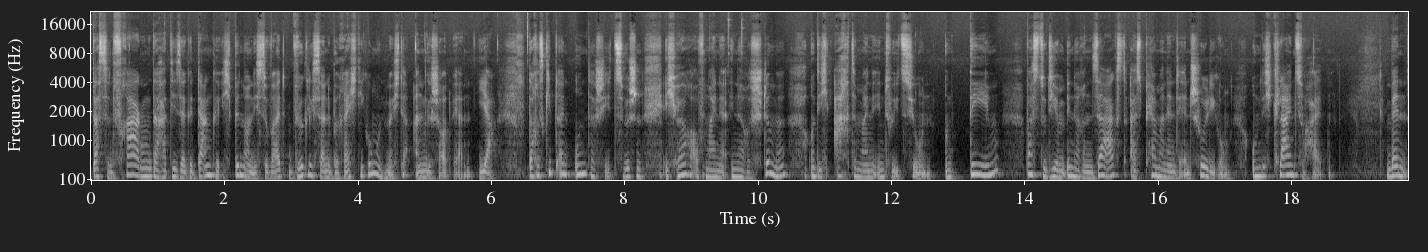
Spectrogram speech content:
Das sind Fragen, da hat dieser Gedanke, ich bin noch nicht so weit, wirklich seine Berechtigung und möchte angeschaut werden. Ja, doch es gibt einen Unterschied zwischen, ich höre auf meine innere Stimme und ich achte meine Intuition und dem, was du dir im Inneren sagst, als permanente Entschuldigung, um dich klein zu halten. Wenn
